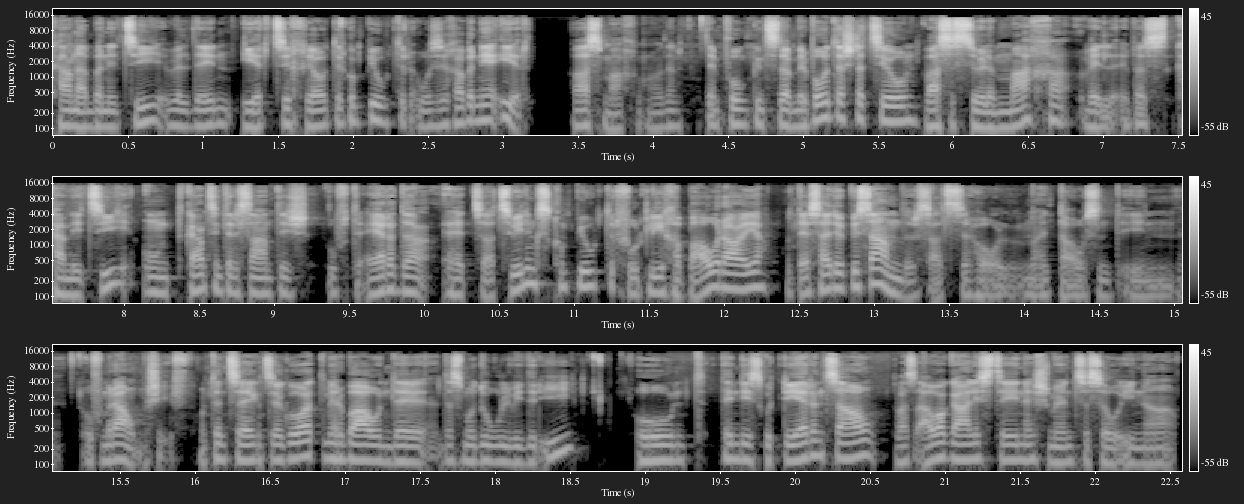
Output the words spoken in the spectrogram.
kann aber nicht sein, weil dann irrt sich ja der Computer, wo sich aber nie irrt was machen, oder? Dann funken sie da mit der Bodenstation, was es sollen machen, weil eben, es kann nicht sein. Und ganz interessant ist, auf der Erde hat es einen Zwillingscomputer von gleicher Baureihe und der sagt etwas anderes als der Hall 9000 in, auf dem Raumschiff. Und dann sagen sie, ja gut, wir bauen de, das Modul wieder ein Und dann diskutieren sie auch, was auch eine geile Szene ist, müssen sie so in eine,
